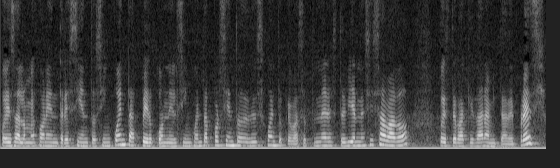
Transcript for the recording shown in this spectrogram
pues a lo mejor entre 150, pero con el 50% de descuento que vas a tener este viernes y sábado, pues te va a quedar a mitad de precio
